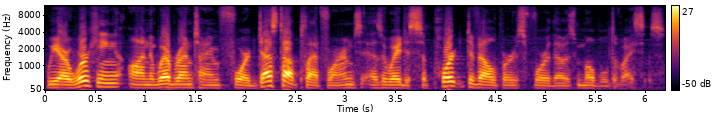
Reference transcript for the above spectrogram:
We are working on the web runtime for desktop platforms as a way to support developers for those mobile devices.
